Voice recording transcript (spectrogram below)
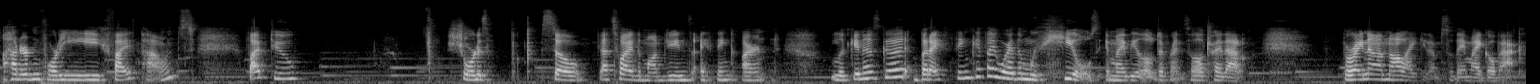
145 pounds. 5'2", short as so that's why the mom jeans I think aren't looking as good, but I think if I wear them with heels, it might be a little different, so I'll try that on. But right now I'm not liking them, so they might go back.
